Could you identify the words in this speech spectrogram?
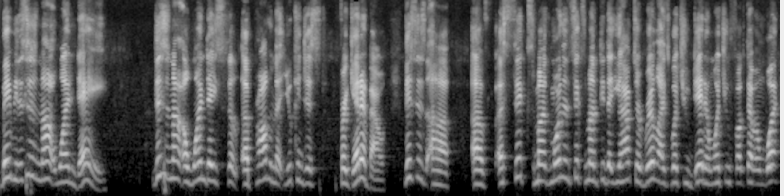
Baby, this is not one day. This is not a one day a problem that you can just forget about. This is a a, a six month, more than six month thing that you have to realize what you did and what you fucked up and what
